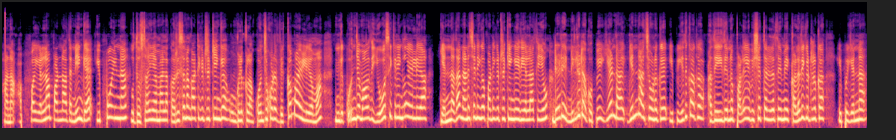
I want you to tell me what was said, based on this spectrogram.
ஆனால் ஆனா எல்லாம் பண்ணாத நீங்கள் இப்போ என்ன? புதுசாக என் மேல கரிசனம் காட்டிக்கிட்டு இருக்கீங்க. உங்களுக்குலாம் கொஞ்சம் கூட வெக்கமா இல்லையாமா நீங்கள் கொஞ்சமாவது யோசிக்கிறீங்களா இல்லையா? என்னதான் நினைச்சு நீங்க பண்ணிக்கிட்டு இருக்கீங்க இது எல்லாத்தையும்? டேடே நில்லுடா கோபி. ஏன்டா? என்ன ஆச்சு உனக்கு? இப்போ எதுக்காக? அது இதுன்னு பழைய விஷயத்த எல்லாத்தையுமே கலரிக்கிட்டு இருக்க? இப்போ என்ன?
